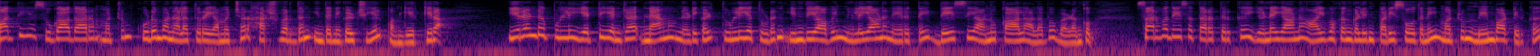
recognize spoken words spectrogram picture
மத்திய சுகாதாரம் மற்றும் குடும்ப நலத்துறை அமைச்சர் ஹர்ஷ்வர்தன் இந்த நிகழ்ச்சியில் பங்கேற்கிறார். இரண்டு புள்ளி எட்டு என்ற நானோ நெடிகள் துல்லியத்துடன் இந்தியாவின் நிலையான நேரத்தை தேசிய அணு கால அளவு வழங்கும். சர்வதேச தரத்திற்கு இணையான ஆய்வகங்களின் பரிசோதனை மற்றும் மேம்பாட்டிற்கு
